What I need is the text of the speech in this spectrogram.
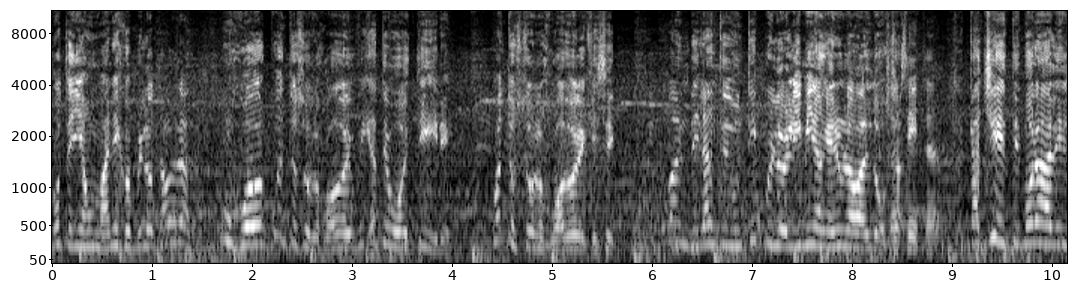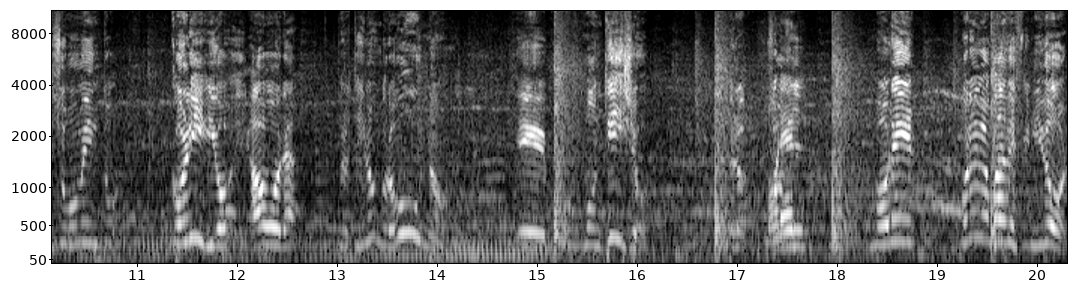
Vos tenías un manejo de pelota ahora, un jugador, ¿cuántos son los jugadores? Fíjate vos el Tigre, ¿cuántos son los jugadores que se van delante de un tipo y lo eliminan en una baldosa? No existe, ¿no? Cachete, Morales en su momento, Colirio eh, ahora, pero te nombro uno, eh, Montillo, pero son- Morel. Morel, Morel era más definidor,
